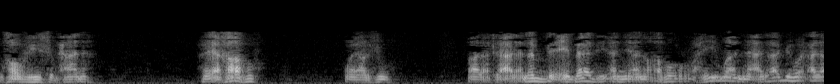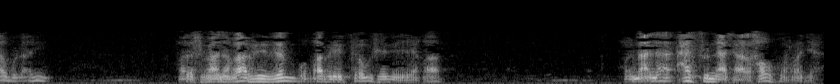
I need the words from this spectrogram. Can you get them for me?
وخوفه سبحانه. فيخافه ويرجوه. قال تعالى نبئ عبادي أني أنا الغفور الرحيم وأن عذابي هو العذاب الأليم. قال سبحانه غافر الذنب وقابل التوب شديد العقاب. والمعنى حث الناس على الخوف والرجاء.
